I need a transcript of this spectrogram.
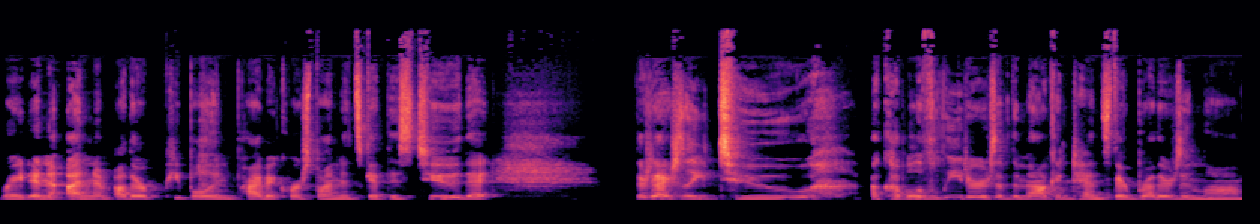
right and, and other people in private correspondence get this too that there's actually two a couple of leaders of the malcontents. Their brothers-in-law.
